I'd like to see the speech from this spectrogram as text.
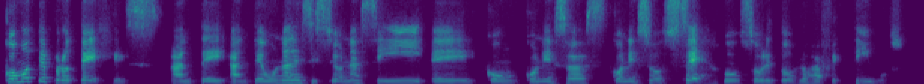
¿Cómo te proteges ante, ante una decisión así eh, con, con, esas, con esos sesgos, sobre todo los afectivos?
